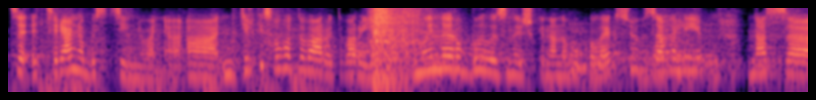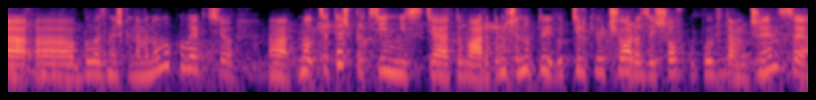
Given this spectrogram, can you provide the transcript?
це це реально обезцінювання. А не тільки свого товару, і товару іншого. Ми не робили знижки на нову колекцію. Взагалі У нас а, а, була знижка на минулу колекцію. А, ну це теж про цінність товару, тому що ну ти от тільки вчора зайшов, купив там джинси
